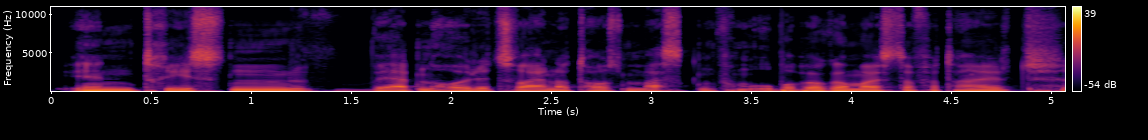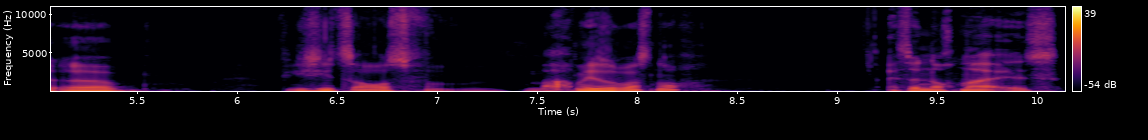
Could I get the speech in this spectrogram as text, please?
In Dresden werden heute 200.000 Masken vom Oberbürgermeister verteilt. Äh, wie sieht's aus? Machen wir sowas noch? Also nochmal, es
